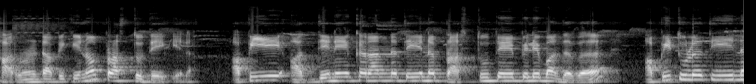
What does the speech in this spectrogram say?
කරුණට අපි කියනවා ප්‍රස්තුතය කියලා. අපි ඒ අධ්‍යයනය කරන්න තියෙන ප්‍රස්තුතය පිළිබඳව අපි තුල තියෙන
